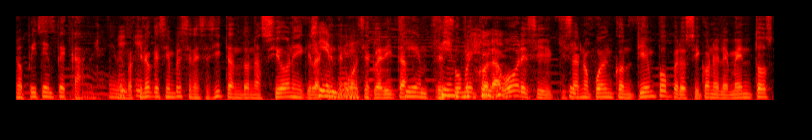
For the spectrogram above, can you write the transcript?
Ropita impecable. me imagino que siempre se necesitan donaciones y que la gente, como decía Clarita, se sume y colabore. Si quizás no pueden con tiempo, pero sí con elementos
